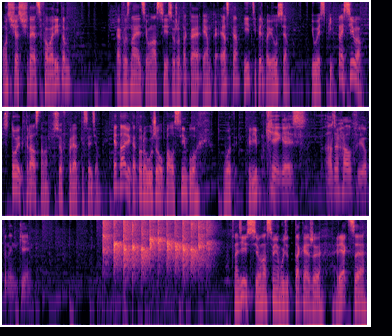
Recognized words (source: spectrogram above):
Он сейчас считается фаворитом. Как вы знаете, у нас есть уже такая МКС. И теперь появился USP. Красиво, стоит красного, все в порядке с этим. Это Ави, который уже упал с Simple. вот, клип. Okay, guys. Other half reopening game. Надеюсь, у нас сегодня будет такая же реакция.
